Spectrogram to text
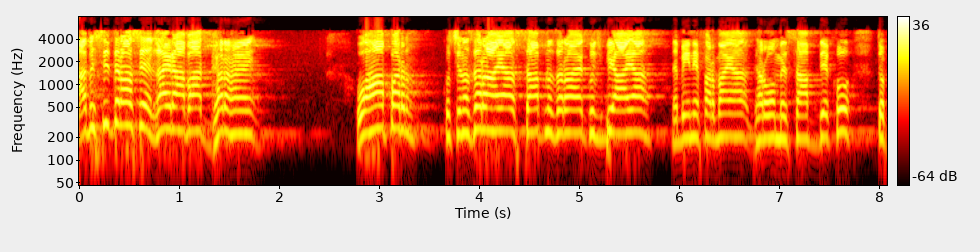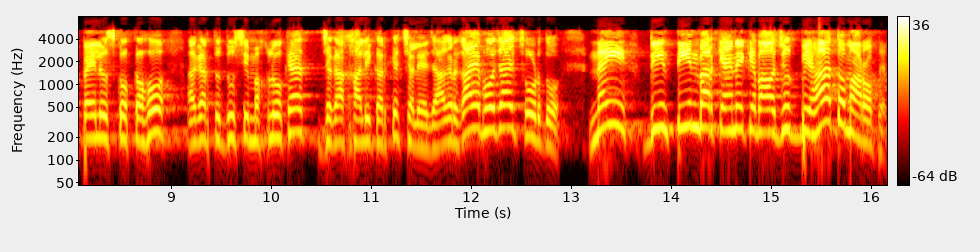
अब इसी तरह से गैर आबाद घर हैं। वहाँ पर कुछ नज़र आया, सांप नज़र आया, कुछ भी आया, नबी ने फरमाया, घरों में सांप देखो तो पहले उसको कहो, अगर तो दूसरी मखलूक है, जगह खाली करके चले जा, अगर गायब हो जाए, छोड़ दो। नहीं, दिन तीन बार कहने के बावजूद भी, है तो मारो फिर।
